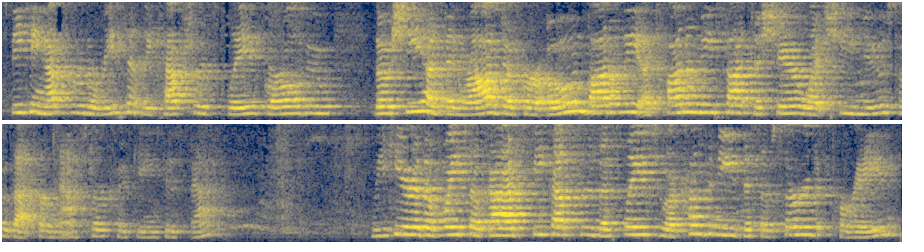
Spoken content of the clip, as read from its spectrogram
speaking up through the recently captured slave girl who, though she had been robbed of her own bodily autonomy, sought to share what she knew so that her master could gain his back. We hear the voice of God speak up through the slaves who accompanied this absurd parade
